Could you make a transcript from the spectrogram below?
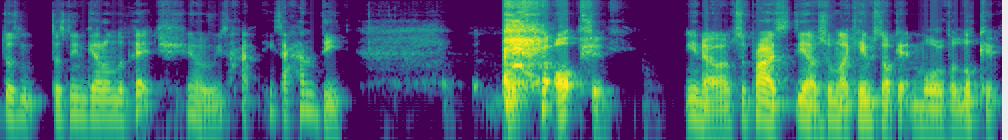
doesn't doesn't even get on the pitch. You know, he's he's a handy option. You know, I'm surprised. You know, someone like him's not getting more of a look in.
